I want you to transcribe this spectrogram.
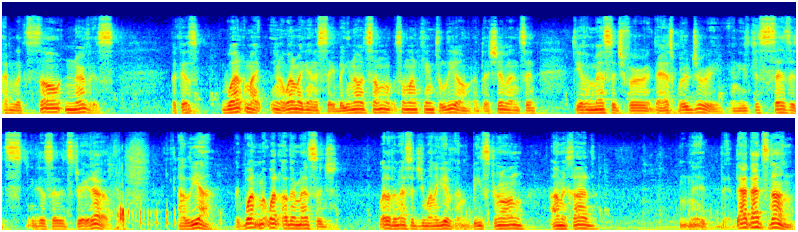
I'm like so nervous. Because what am I, you know, what am I going to say? But you know what? Someone, someone came to Leo at the Shiva and said, do you have a message for diaspora Jewry? And he just says it's, he just said it straight out. Aliyah. Like what, what other message? What other message you want to give them? Be strong, Am Echad. It- That, that's done.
